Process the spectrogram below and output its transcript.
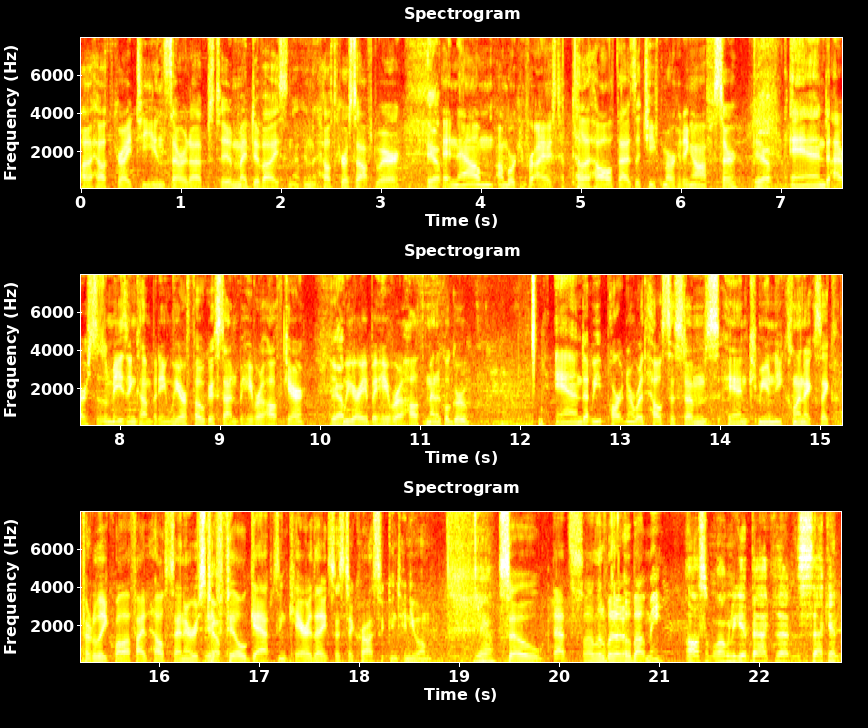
uh, healthcare IT and startups to med device and, and healthcare software. Yep. And now I'm, I'm working for Iris Telehealth as the chief marketing officer. Yep. And Iris is an amazing company. We are focused on behavioral healthcare. Yep. We are a behavioral health medical group. And we partner with health systems and community clinics like federally qualified health centers Yep. to fill gaps in care that exist across the continuum. Yeah. So that's a little bit about me. Awesome. Well, I'm going to get back to that in a second.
